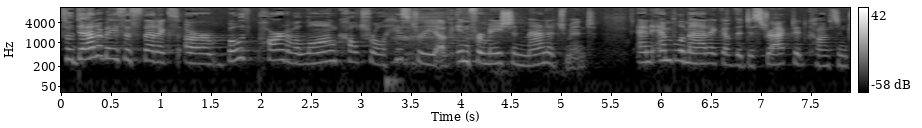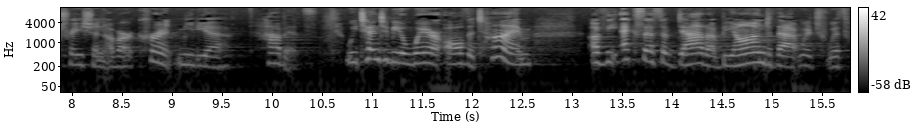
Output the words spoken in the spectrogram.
So, database aesthetics are both part of a long cultural history of information management and emblematic of the distracted concentration of our current media habits. We tend to be aware all the time of the excess of data beyond that which, with,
